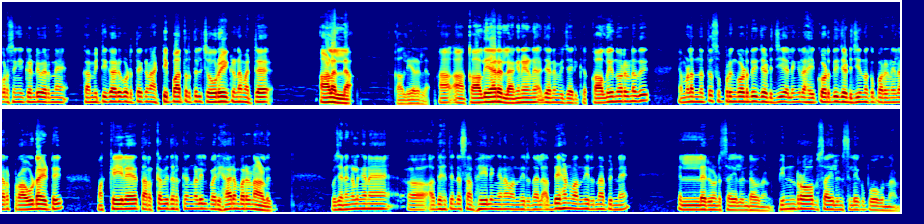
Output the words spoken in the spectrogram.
പ്രസംഗിക്കേണ്ടി വരണേ കമ്മിറ്റിക്കാർ കൊടുത്തേക്കണ അട്ടിപ്പാത്രത്തിൽ ചോറ് കഴിക്കണ മറ്റേ ആളല്ല. കാളിയാരല്ല. ആ ആ കാളിയാരല്ല. അങ്ങനെയാണ് ജനം വിചാരിക്കുക. കാളി എന്ന് പറയുന്നത് നമ്മൾ ഇന്നത്തെ സുപ്രീം കോടതി ജഡ്ജി അല്ലെങ്കിൽ ഹൈക്കോടതി ജഡ്ജി എന്നൊക്കെ പറയണതിലേറെ പ്രൗഡായിട്ട് മക്കയിലെ തർക്കവിതർക്കങ്ങളിൽ പരിഹാരം പറയുന്ന ആൾ അപ്പോൾ ജനങ്ങളിങ്ങനെ അദ്ദേഹത്തിന്റെ സഭയിൽ ഇങ്ങനെ വന്നിരുന്നാൽ അദ്ദേഹം വന്നിരുന്നാൽ പിന്നെ എല്ലാവരും കൊണ്ട് സൈലന്റ് ആവുന്നതാണ്. പിൻ ഡ്രോപ്പ് സൈലൻസിലേക്ക് പോകുന്നതാണ്.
